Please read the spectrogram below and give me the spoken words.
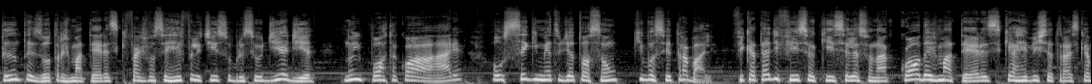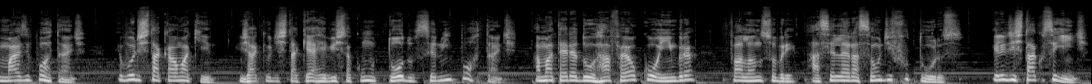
tantas outras matérias que faz você refletir sobre o seu dia a dia, não importa qual a área ou segmento de atuação que você trabalha. Fica até difícil aqui selecionar qual das matérias que a revista traz que é mais importante. Eu vou destacar uma aqui, já que eu destaquei a revista como um todo sendo importante. A matéria do Rafael Coimbra falando sobre aceleração de futuros. Ele destaca o seguinte:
